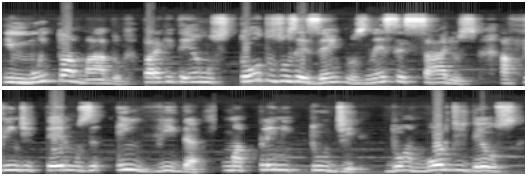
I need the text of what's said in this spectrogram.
e muito amado, para que tenhamos todos os exemplos necessários a fim de termos em vida uma plenitude do amor de Deus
